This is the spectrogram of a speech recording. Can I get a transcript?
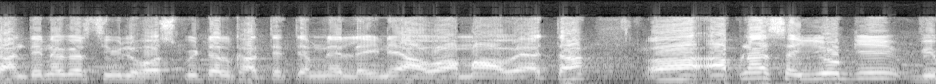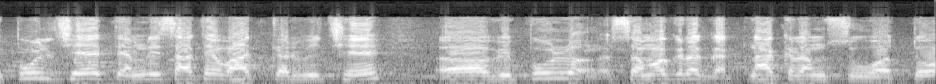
ગાંધીનગર સિવિલ હોસ્પિટલ ખાતે તેમને લઈને આવવામાં આવ્યા હતા. આપણા સહયોગી વિપુલ છે, તેમની સાથે વાત કરવી છે. વિપુલ, સમગ્ર ઘટનાક્રમ શું હતો?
